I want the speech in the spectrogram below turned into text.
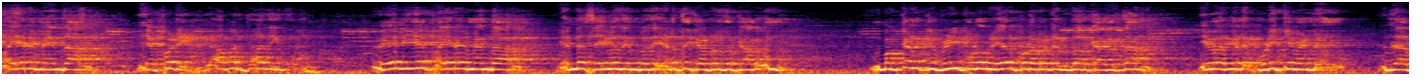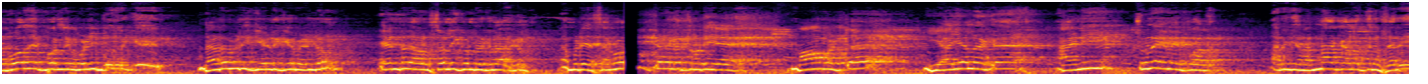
பயிரை மேய்ந்தால் எப்படி? ஜாபர் சாதிக் வேலியே பயிரை மேய்ந்தால் என்ன செய்வது என்பதை எடுத்து காட்டுவதற்காகவும் மக்களுக்கு விழிப்புணர்வு ஏற்பட வேண்டும் என்பதற்காகத்தான் இவர்களை பிடிக்க வேண்டும். இந்த போதைப் பொருளை ஒழிப்பதற்கு நடவடிக்கை எடுக்க வேண்டும் என்று அவர் சொல்லிக் கொண்டிருக்கிறார்கள். நம்முடைய சகோதர கழகத்தினுடைய மாவட்ட அயலக அணி துணை அமைப்பாளர். அறிஞர் அண்ணா காலத்திலும் சரி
